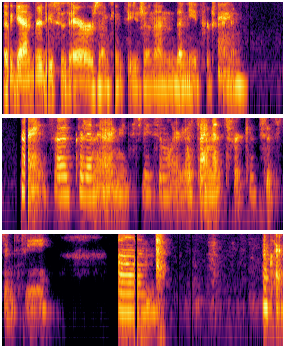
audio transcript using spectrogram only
It again reduces errors and confusion and the need for training. All right, so I've put in there it needs to be similar to assignments for consistency. Um, okay,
